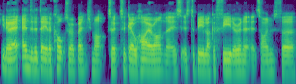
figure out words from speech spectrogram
you know, at end of the day, the Colts are a benchmark to, to go higher, aren't they? Is is to be like a feeder in it at times for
